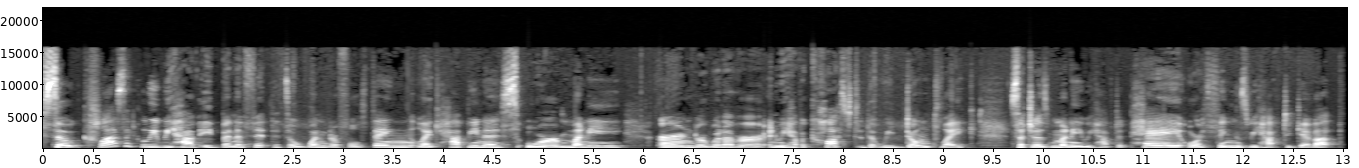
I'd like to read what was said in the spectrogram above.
So classically we have a benefit that's a wonderful thing like happiness or money earned or whatever, and we have a cost that we don't like, such as money we have to pay or things we have to give up.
